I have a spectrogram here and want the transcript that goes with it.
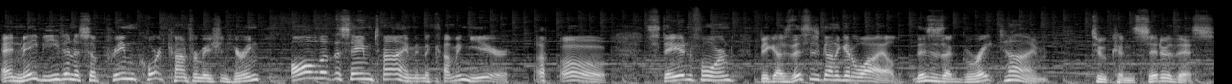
and maybe even a Supreme Court confirmation hearing all at the same time in the coming year. Oh, stay informed because this is going to get wild. This is a great time to consider this.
